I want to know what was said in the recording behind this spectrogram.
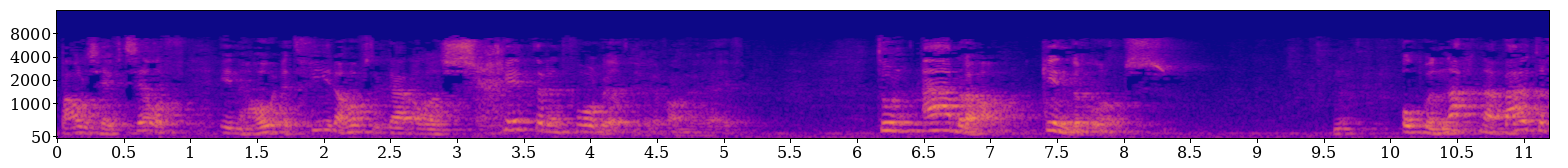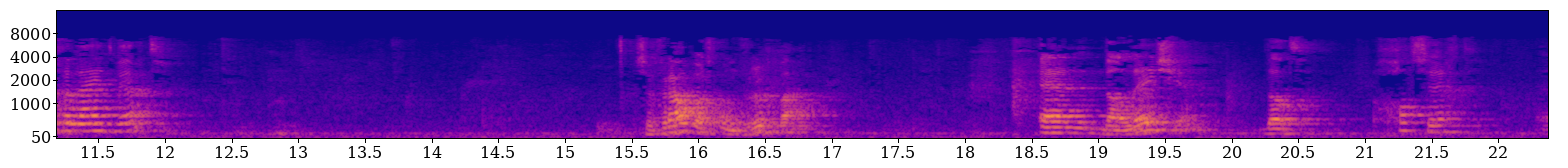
Paulus heeft zelf in het vierde hoofdstuk daar al een schitterend voorbeeld van gegeven. Toen Abraham, kinderloos, op een nacht naar buiten geleid werd. Zijn vrouw was onvruchtbaar. En dan lees je dat God zegt, eh,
